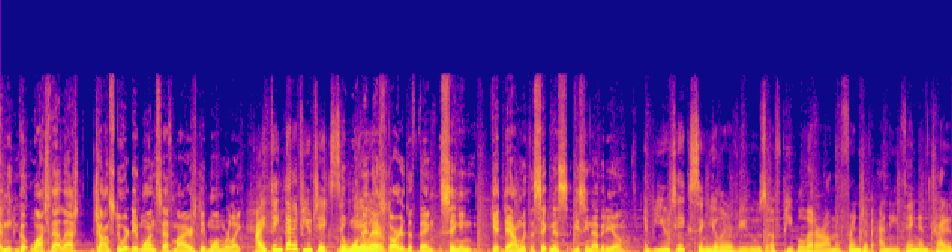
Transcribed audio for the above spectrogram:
I mean, go, watch that last. Jon Stewart did one. Seth Meyers did one. Where like I think that if you take the woman that started the thing singing "Get Down with the Sickness." Have you seen that video? If you take singular views of people that are on the fringe of anything and try to,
